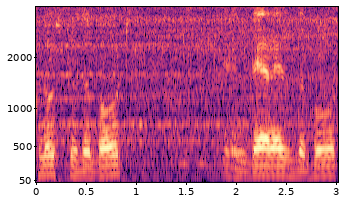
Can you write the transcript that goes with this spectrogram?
Close to the boat and there is the boat.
